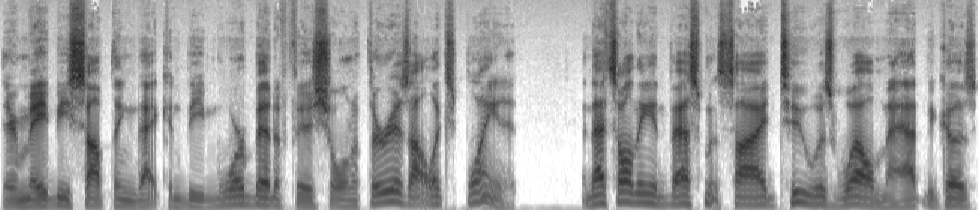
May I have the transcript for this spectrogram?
there may be something that can be more beneficial. And if there is, I'll explain it. And that's on the investment side too, as well, Matt, because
